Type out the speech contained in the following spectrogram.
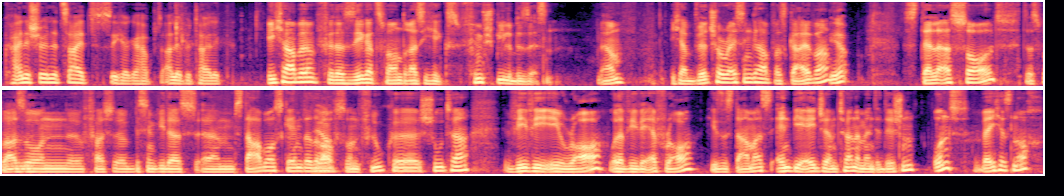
keine schöne Zeit sicher gehabt, alle Beteiligten. Ich habe für das Sega 32X fünf Spiele besessen. Ja. Ich habe Virtual Racing gehabt, was geil war. Ja. Stellar Assault, das war so ein äh, fast ein bisschen wie das ähm, Star Wars Game da drauf, Ja. so ein Flug-Shooter. WWE Raw oder WWF Raw hieß es damals, NBA Jam Tournament Edition und welches noch?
